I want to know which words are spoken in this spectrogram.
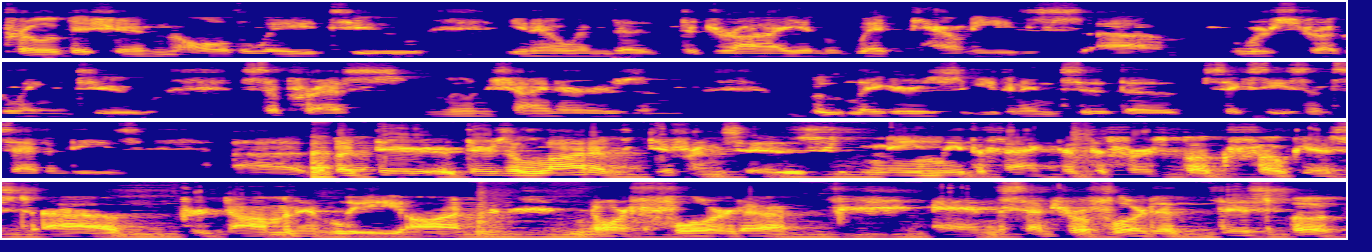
prohibition all the way to you know when the the dry and wet counties um, were struggling to suppress moonshiners and bootleggers even into the 60s and 70s uh, but there, there's a lot of differences. Mainly the fact that the first book focused uh, predominantly on North Florida and Central Florida. This book,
